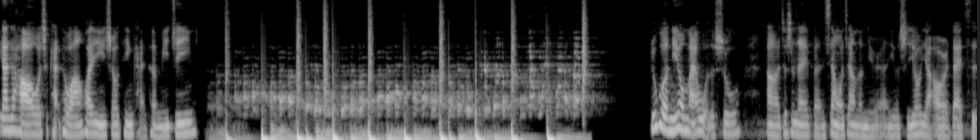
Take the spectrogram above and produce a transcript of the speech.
大家好，我是凯特王，欢迎收听凯特迷之音。如果你有买我的书啊、就是那一本《像我这样的女人，有时优雅，偶尔带刺》，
